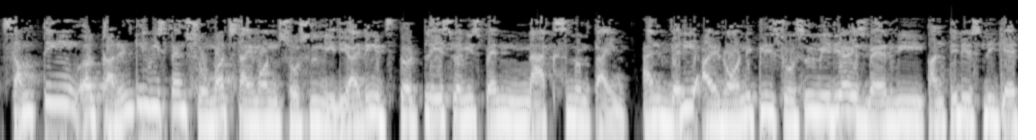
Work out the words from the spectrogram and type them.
something uh, currently we spend so much time on social media. I think it's the place where we spend maximum time and very ironic ironically, social media is where we continuously get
